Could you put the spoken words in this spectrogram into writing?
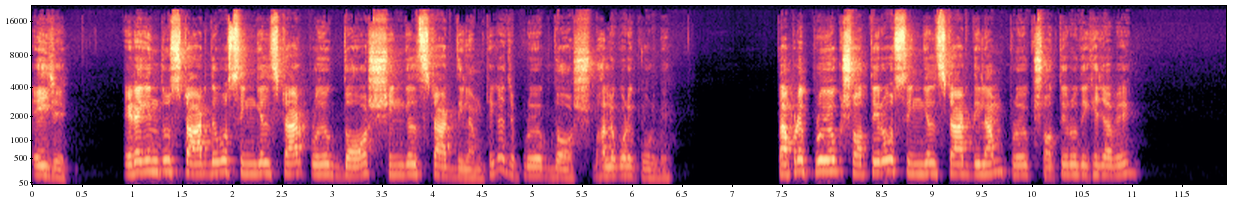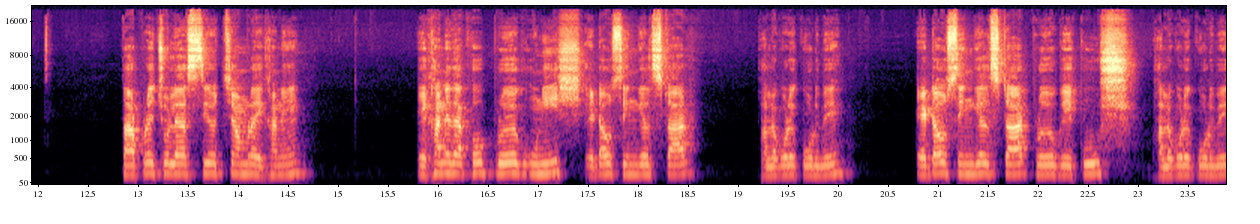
এই যে, এটা কিন্তু স্টার দেবো সিঙ্গেল স্টার প্রয়োগ দশ সিঙ্গেল স্টার দিলাম, ঠিক আছে? প্রয়োগ দশ, ভালো করে করবে। তারপরে প্রয়োগ সতেরো সিঙ্গেল স্টার দিলাম, প্রয়োগ সতেরো দেখে যাবে। তারপরে চলে আসছি হচ্ছে আমরা এখানে। এখানে দেখো প্রয়োগ উনিশ, এটাও সিঙ্গেল স্টার ভালো করে করবে। এটাও সিঙ্গেল স্টার প্রয়োগ একুশ, ভালো করে করবে।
